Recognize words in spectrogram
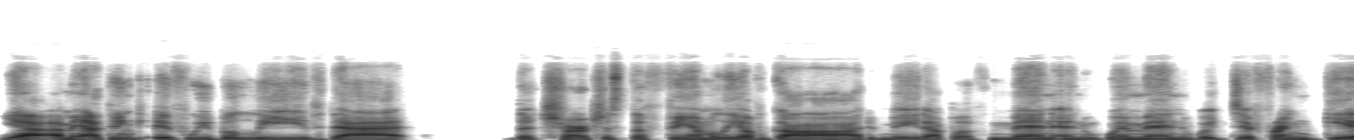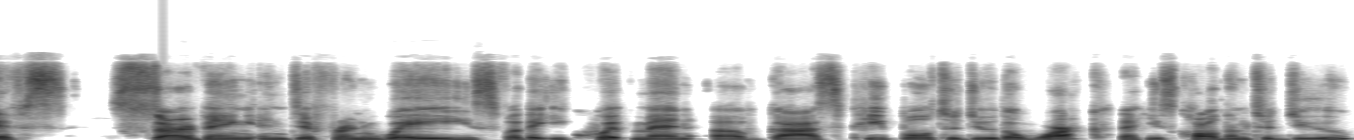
yeah i mean i think if we believe that the church is the family of god made up of men and women with different gifts serving in different ways for the equipment of God's people to do the work that He's called them to do,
